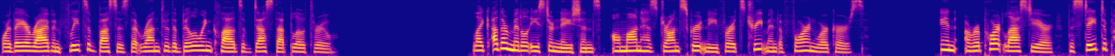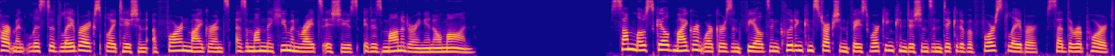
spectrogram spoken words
or they arrive in fleets of buses that run through the billowing clouds of dust that blow through. Like other Middle Eastern nations, Oman has drawn scrutiny for its treatment of foreign workers. In a report last year, the State Department listed labor exploitation of foreign migrants as among the human rights issues it is monitoring in Oman. Some low skilled migrant workers in fields, including construction, face working conditions indicative of forced labor, said the report,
